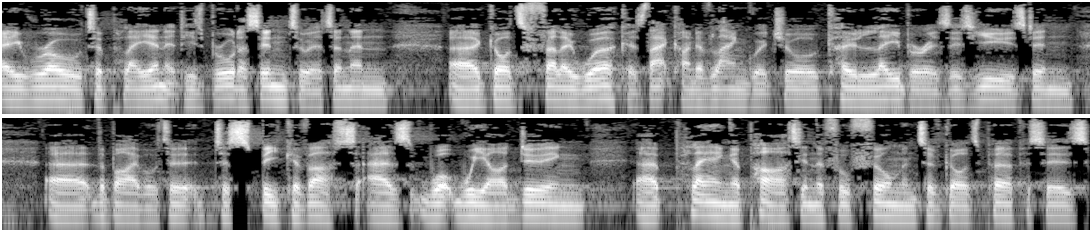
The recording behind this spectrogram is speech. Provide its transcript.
a role to play in it. He's brought us into it, and then uh, God's fellow workers, that kind of language, or co laborers, is used in uh, the Bible to, to speak of us as what we are doing, uh, playing a part in the fulfillment of God's purposes.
